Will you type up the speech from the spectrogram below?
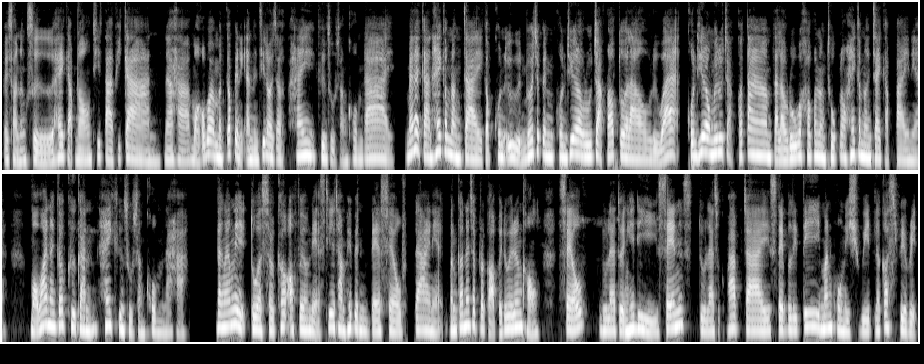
ไปสอนหนังสือให้กับน้องที่ตาพิการนะคะ หมอก็ว่ามันก็เป็นอีกอันหนึ่งที่เราจะให้คืนสู่สังคมได้ แม้แต่การให้กำลังใจกับคนอื่น ไม่ว่าจะเป็นคนที่เรารู้จักรอบตัวเรา หรือว่าคนที่เราไม่รู้จักก็ตาม แต่เรารู้ว่าเขากำลังทุกข์เราให้กำลังใจกลับไปเนี่ยหมอว่านั้นก็คือการให้คืนสู่สังคมนะคะ ดังนั้นในตัว Circle of Wellness ที่จะทำให้เป็น best self ได้เนี่ยมันก็น่าจะประกอบไปด้วยเรื่องของ self ดูแลตัวเองให้ดี sense ดูแลสุขภาพใจ stability มั่นคงในชีวิต แล้วก็ spirit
